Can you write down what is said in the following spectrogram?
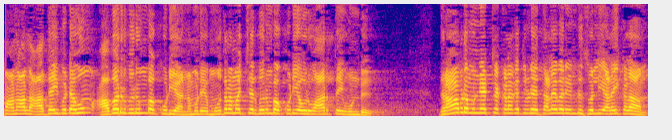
ஆனால் அதை விடவும் அவர் விரும்பக்கூடிய நம்முடைய முதலமைச்சர் விரும்பக்கூடிய ஒரு வார்த்தை உண்டு. திராவிட முன்னேற்ற கழகத்துடைய தலைவர் என்று சொல்லி அழைக்கலாம்.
